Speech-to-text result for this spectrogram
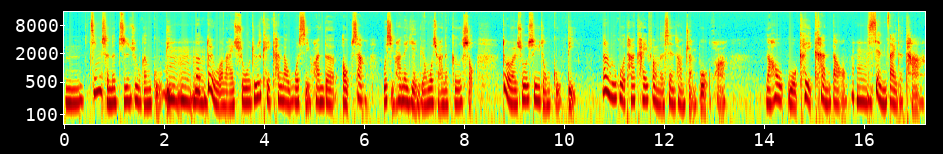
嗯精神的支柱跟鼓励。嗯，嗯嗯，那对我来说，就是可以看到我喜欢的偶像、我喜欢的演员、我喜欢的歌手，对我来说是一种鼓励。那如果他开放了线上转播的话，然后我可以看到嗯现在的他。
